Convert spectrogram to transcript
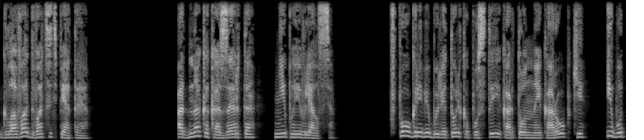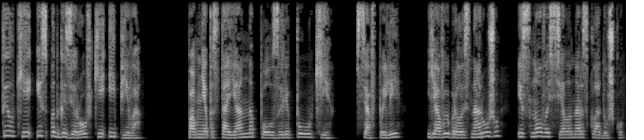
Глава 25. Однако Казерта не появлялся. В погребе были только пустые картонные коробки и бутылки из-под газировки и пива. По мне постоянно ползали пауки. Вся в пыли, я выбралась наружу и снова села на раскладушку.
